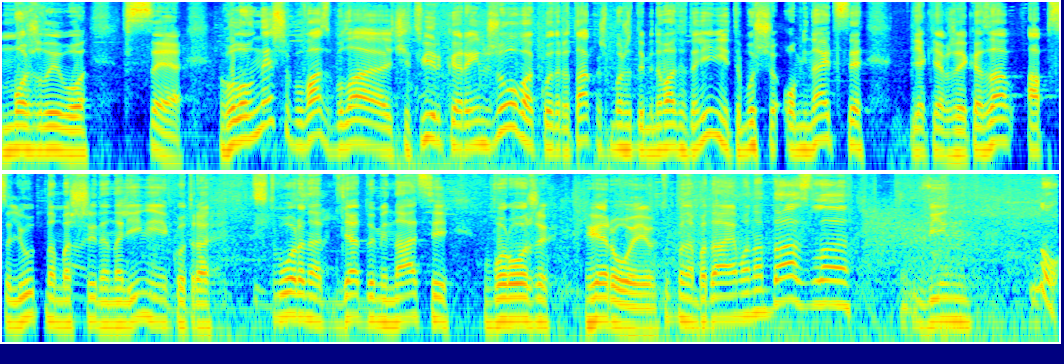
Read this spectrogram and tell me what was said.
можливо все. Головне, щоб у вас була четвірка рейнджова, котра також може домінувати на лінії, тому що Omninite це, як я вже і казав, абсолютна машина на лінії, котра створена для домінації ворожих героїв. Тут ми нападаємо на Дазла. Він ну,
